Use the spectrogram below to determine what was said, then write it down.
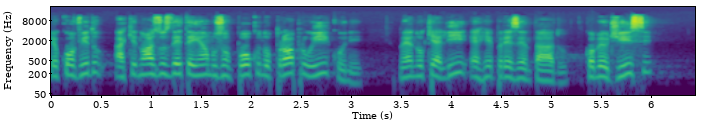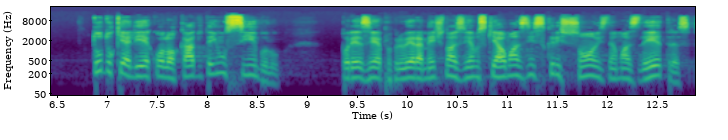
eu convido a que nós nos detenhamos um pouco no próprio ícone, né, no que ali é representado. Como eu disse, tudo que ali é colocado tem um símbolo. Por exemplo, primeiramente nós vemos que há umas inscrições, né, umas letras,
